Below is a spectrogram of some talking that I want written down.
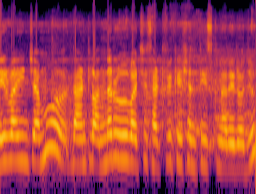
నిర్వహించాము. దాంట్లో అందరూ వచ్చి సర్టిఫికేషన్ తీసుకున్నారు ఈరోజు.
